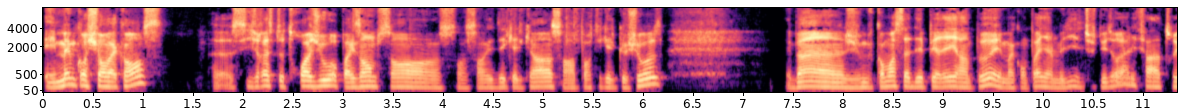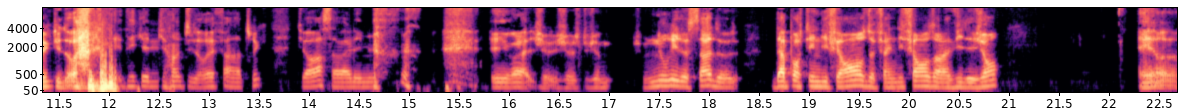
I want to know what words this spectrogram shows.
Et même quand je suis en vacances, euh, si je reste trois jours, par exemple, sans, sans, aider quelqu'un, sans apporter quelque chose, eh ben, je me commence à dépérir un peu et ma compagne, elle me dit, tu, devrais aller faire un truc, tu devrais aider quelqu'un, tu devrais faire un truc, tu vas voir, ça va aller mieux. et voilà, je, me nourris de ça, de, d'apporter une différence, de faire une différence dans la vie des gens. Et euh,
